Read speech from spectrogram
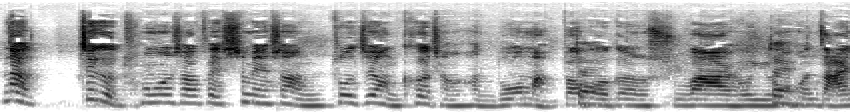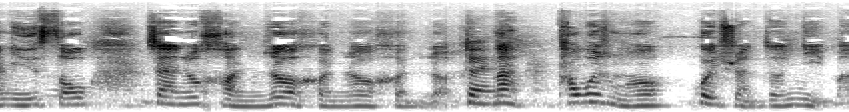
那这个冲动消费，市面上做这种课程很多嘛，包括各种书啊，然后鱼龙混杂，你一搜，现在就很热、很热、很热。对那他为什么会选择你们，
